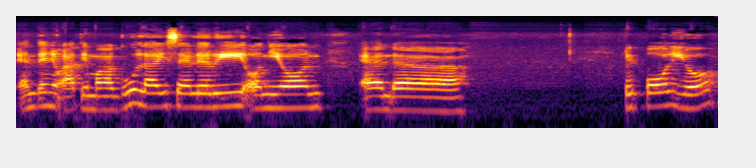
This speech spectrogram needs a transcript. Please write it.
And then yung ating mga gulay, celery, onion, and uh, repolyo,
